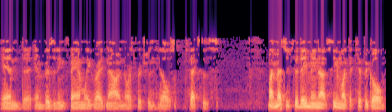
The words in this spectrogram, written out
and uh, am visiting family right now in North Richland Hills, Texas. My message today may not seem like a typical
